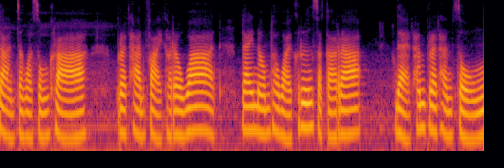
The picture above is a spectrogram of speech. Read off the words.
การจังหวัดสงขลา ประธานฝ่ายคารวาสได้น้อมถวายเครื่องสักการะ แด่ท่านประธานสงฆ์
